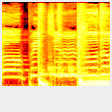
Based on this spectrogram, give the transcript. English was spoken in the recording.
You're preaching to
